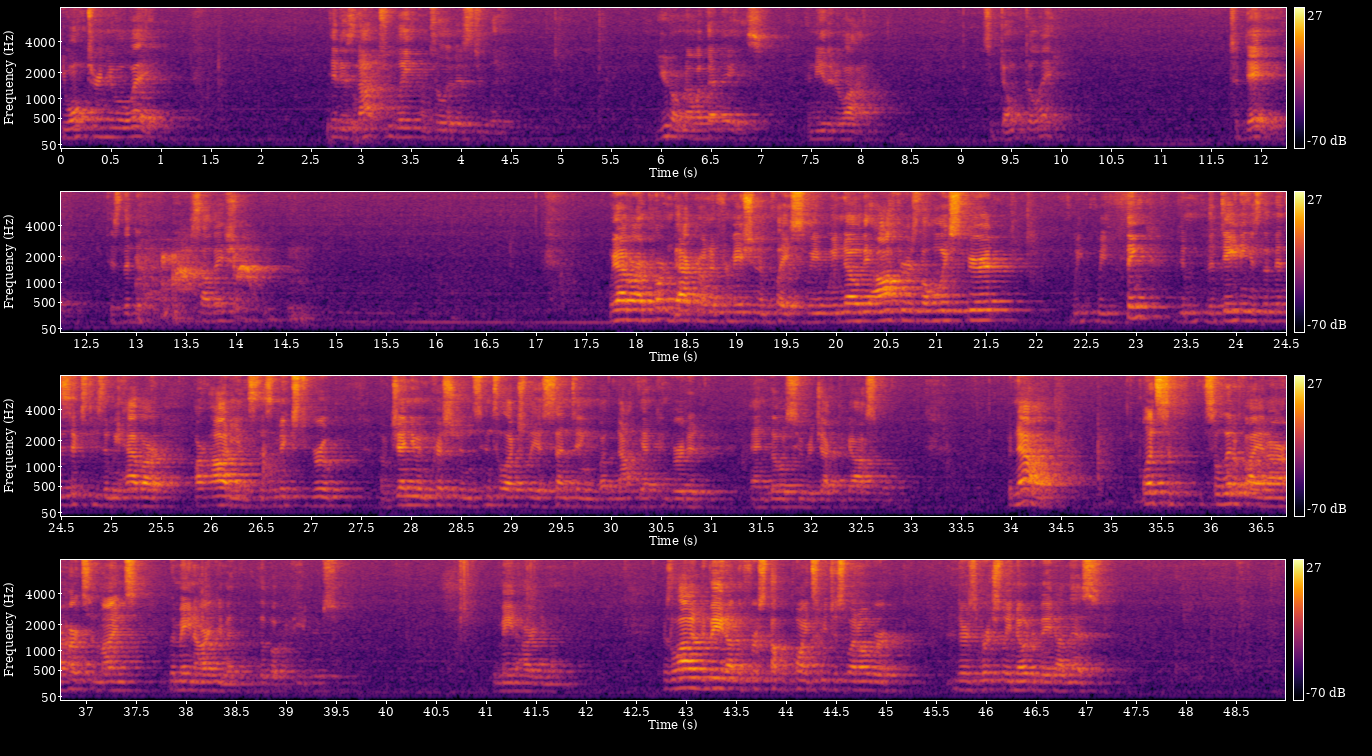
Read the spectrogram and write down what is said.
He won't turn you away. It is not too late until it is too late. You don't know what that day is, and neither do I. So don't delay. Today is the day of salvation. We have our important background information in place. We, we know the author is the Holy Spirit. We, we think the dating is the mid-60s, and we have our, our audience, this mixed group of genuine Christians, intellectually assenting but not yet converted, and those who reject the gospel. But now, let's solidify in our hearts and minds the main argument of the book of Hebrews. The main argument. There's a lot of debate on the first couple points we just went over. There's virtually no debate on this.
